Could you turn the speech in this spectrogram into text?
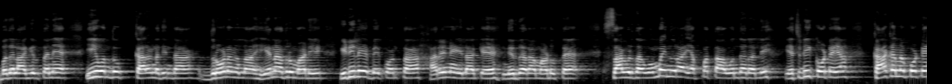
ಬದಲಾಗಿರ್ತಾನೆ. ಈ ಒಂದು ಕಾರಣದಿಂದ ದ್ರೋಣನನ್ನ ಏನಾದರೂ ಮಾಡಿ ಹಿಡಿಲೇಬೇಕು ಅಂತ ಅರಣ್ಯ ಇಲಾಖೆ ನಿರ್ಧಾರ ಮಾಡುತ್ತೆ. ಸಾವಿರದ ಒಂಬೈನೂರ ಎಪ್ಪತ್ತ ಒಂದರಲ್ಲಿ ಎಚ್ ಡಿ ಕೋಟೆಯ ಕಾಕನಕೋಟೆ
